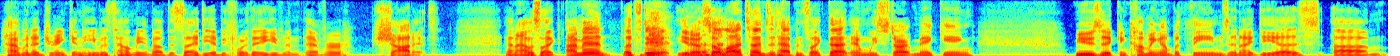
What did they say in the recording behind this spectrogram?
having a drink and he was telling me about this idea before they even ever shot it. And I was like, I'm in, let's do it. You know, so a lot of times it happens like that. And we start making music and coming up with themes and ideas. Um,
